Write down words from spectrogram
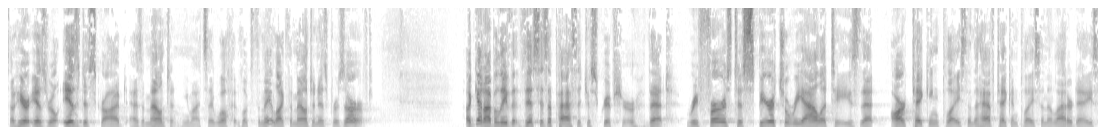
So here Israel is described as a mountain. You might say, well, it looks to me like the mountain is preserved. Again, I believe that this is a passage of Scripture that refers to spiritual realities that are taking place and that have taken place in the latter days,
